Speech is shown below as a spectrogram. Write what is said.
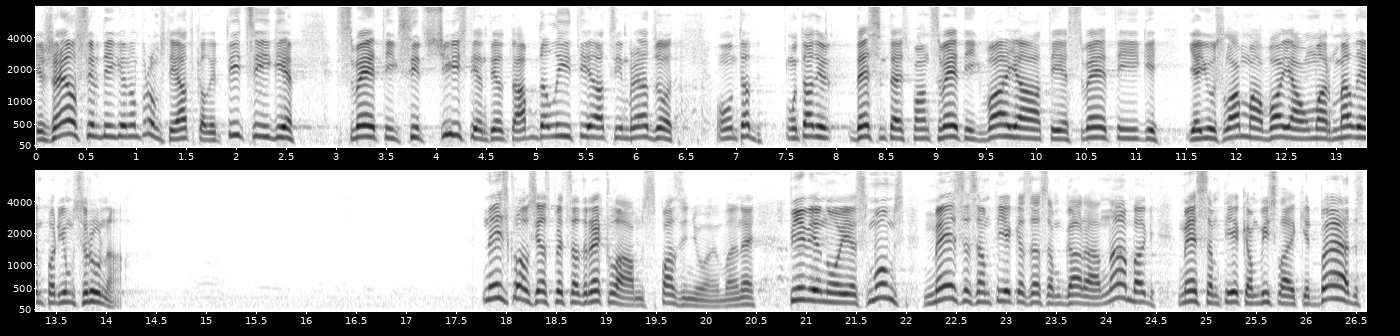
ir žēlsirdīgi, un, protams, tie atkal ir ticīgie. svētīgi sirds šķīstiem, tie apdalītie acīm redzot. Un tad, un tad ir desmitais pāns, svētīgi vajātie, svētīgi, ja jūs lamā vajā un ar meliem par jums runā. Neizklausījās pēc tāda reklāmas paziņojuma, vai ne? Pievienojies mums, mēs esam tie, kas esam garā nabagi, mēs esam tie, kam visu laiku ir bēdas,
